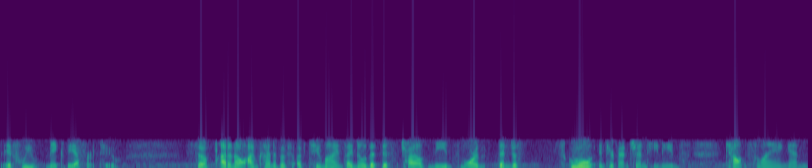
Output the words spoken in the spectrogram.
if we make the effort to. So I don't know. I'm kind of of, of two minds. I know that this child needs more than just school intervention. He needs counseling and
